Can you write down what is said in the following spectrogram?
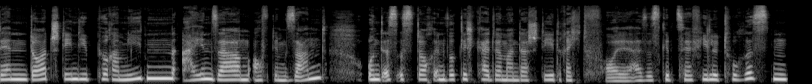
Denn dort stehen die Pyramiden einsam auf dem Sand und es ist doch in Wirklichkeit, wenn man da steht, recht voll. Also es gibt sehr viele Touristen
